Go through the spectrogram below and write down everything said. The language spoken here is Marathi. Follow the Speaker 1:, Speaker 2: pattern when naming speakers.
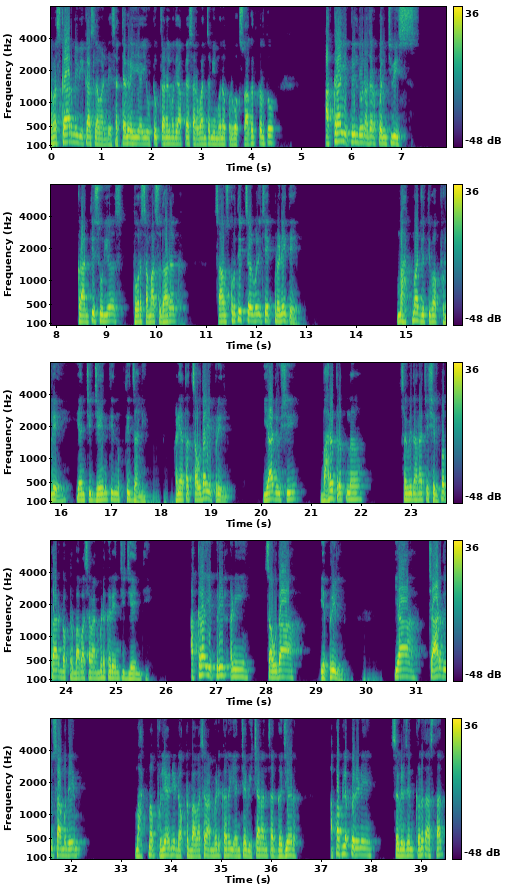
Speaker 1: नमस्कार मी विकास लवांडे. सत्याग्रही या युट्यूब चॅनलमध्ये आपल्या सर्वांचं मी मनपूर्वक स्वागत करतो. अकरा एप्रिल दोन हजार पंचवीस क्रांतीसूर्य थोर समाजसुधारक सांस्कृतिक चळवळीचे एक प्रणेते महात्मा ज्योतिबा फुले यांची जयंती नुकतीच झाली. आणि आता चौदा एप्रिल या दिवशी भारतरत्न संविधानाचे शिल्पकार डॉक्टर बाबासाहेब आंबेडकर यांची जयंती. अकरा एप्रिल आणि चौदा एप्रिल या चार दिवसामध्ये महात्मा फुले आणि डॉक्टर बाबासाहेब आंबेडकर यांच्या विचारांचा गजर आपापल्या परीने सगळेजण करत असतात.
